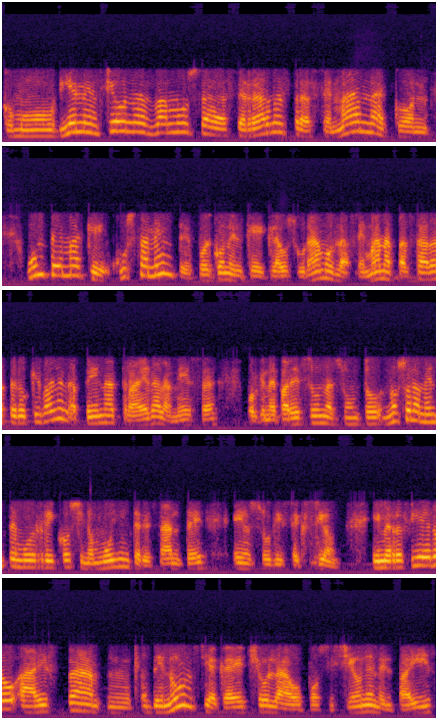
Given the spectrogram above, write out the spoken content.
como bien mencionas, vamos a cerrar nuestra semana con un tema que justamente fue con el que clausuramos la semana pasada, pero que vale la pena traer a la mesa porque me parece un asunto no solamente muy rico, sino muy interesante en su disección. Y me refiero a esta mm, denuncia que ha hecho la oposición en el país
